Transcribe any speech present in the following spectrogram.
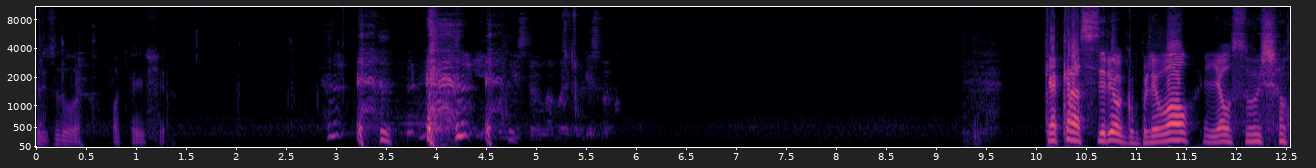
Тридцать два, пока еще. Как раз Серега блевал, я услышал.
